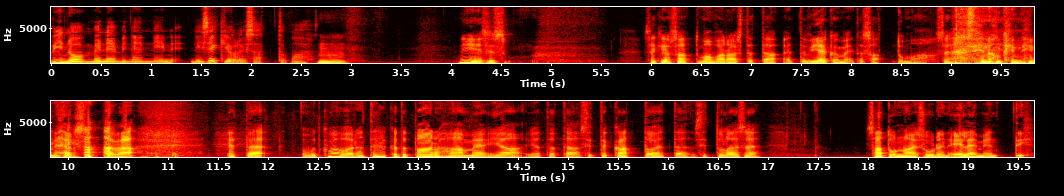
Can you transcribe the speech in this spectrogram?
vinoon meneminen, niin, niin sekin oli sattumaa. Hmm. Niin, siis sekin on sattumanvaraista, että, että viekö meitä sattumaa. Se siinä onkin niin ärsyttävää. että, mutta kun me voidaan tehdä kato parhaamme ja, ja tota, sitten katsoa, että sitten tulee se satunnaisuuden elementti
